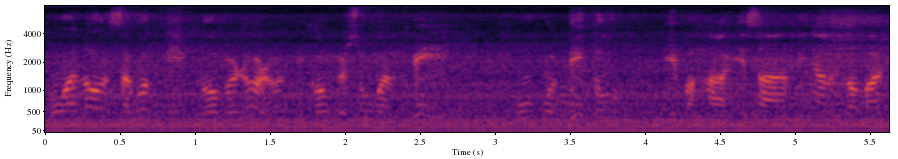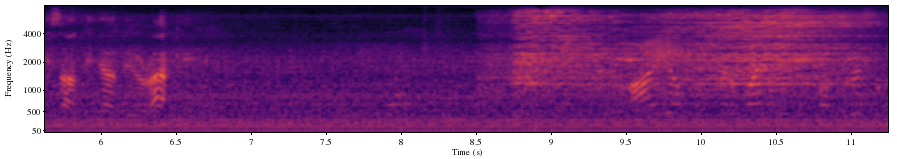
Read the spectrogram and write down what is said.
Kung ano ang sagot ni Governor o ni Congresswoman V ukol dito, ibahagi sa atin yan, ibabagi sa atin yan ni Rocky. Ayaw observan ni Congresswoman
